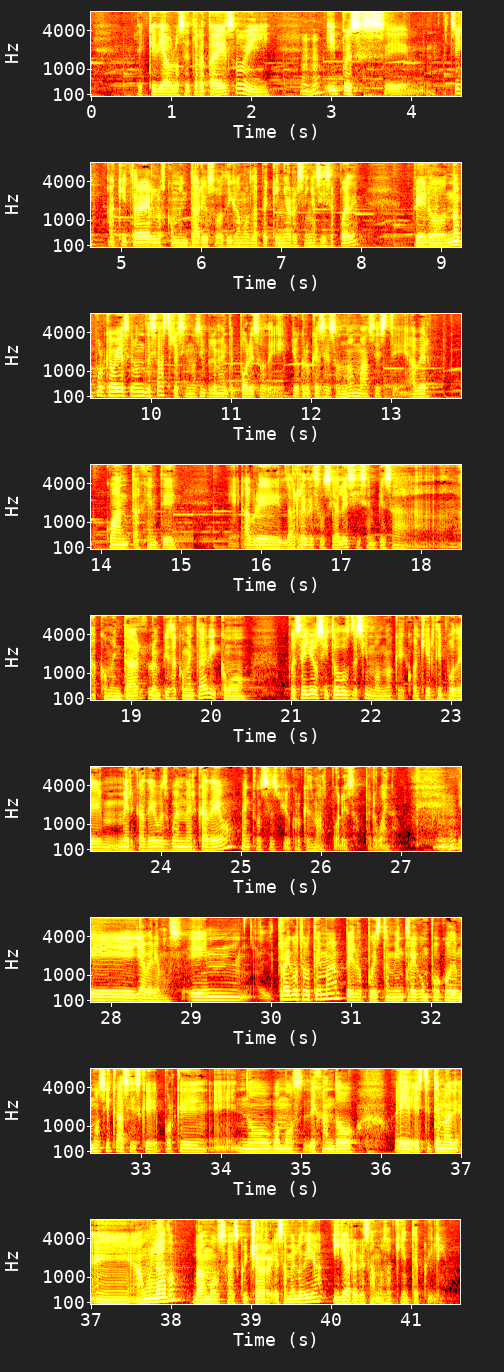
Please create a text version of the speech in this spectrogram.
qué diablo se trata eso y, y pues eh, sí, aquí traer los comentarios o digamos la pequeña reseña si se puede. Pero no porque vaya a ser un desastre, sino simplemente por eso de, yo creo que es eso, ¿no? Más este, a ver cuánta gente eh, abre las redes sociales y se empieza a, a comentar, lo empieza a comentar y como pues ellos y todos decimos, ¿no? Que cualquier tipo de mercadeo es buen mercadeo, entonces yo creo que es más por eso, pero bueno, eh, ya veremos. Em, traigo otro tema, pero pues también traigo un poco de música, así es que, ¿por qué eh, no vamos dejando eh, este tema a un lado? Vamos a escuchar esa melodía y ya regresamos aquí en Tequili.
